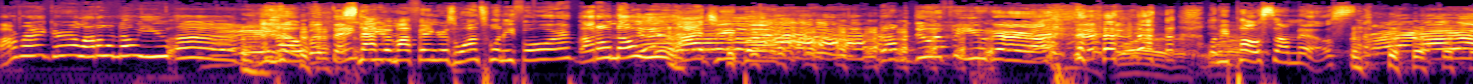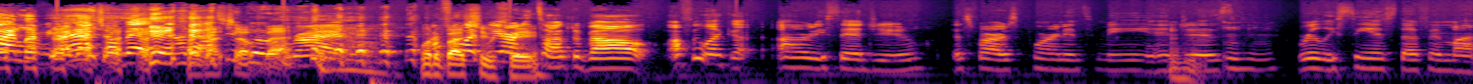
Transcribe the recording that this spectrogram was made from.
all right, girl. I don't know you. Uh, you know, But thank snapping my fingers 124. I don't know you, IG, but, but I'm gonna do it for you, girl. Word, Let me post something else. Right, right, right. Let me, I got your back. I Got your back. Right. What I feel about like you, we already talked about. I feel like I already said you as far as pouring into me and Mm-hmm. just really seeing stuff in my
